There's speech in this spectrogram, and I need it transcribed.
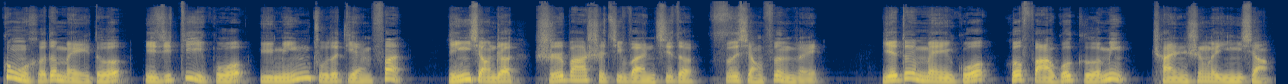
共和的美德以及帝国与民主的典范，影响着18世纪晚期的思想氛围，也对美国和法国革命产生了影响。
